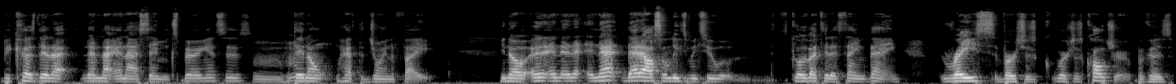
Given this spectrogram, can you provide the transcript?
because they're not they're not in our same experiences. Mhm. They don't have to join the fight. You know, and and, and that that also leads me to goes back to that same thing, race versus versus culture because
